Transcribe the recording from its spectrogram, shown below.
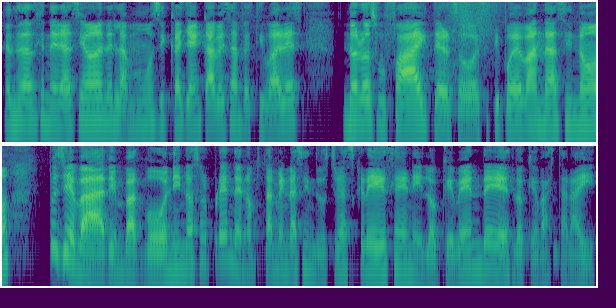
Las nuevas generaciones, la música, ya encabezan festivales, no los Foo Fighters o ese tipo de bandas, sino pues lleva en Bad Bunny. Nos sorprende, ¿no? También las industrias crecen y lo que vende es lo que va a estar ahí.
